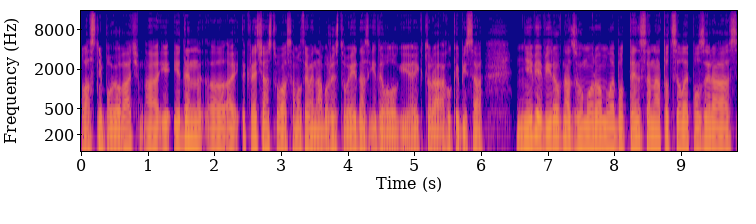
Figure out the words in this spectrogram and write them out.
vlastne bojovať. A jeden, e, aj kresťanstvo a samozrejme náboženstvo je jedna z ideológií, hej, ktorá ako keby sa nevie vyrovnať s humorom, lebo ten sa na to celé pozerá z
